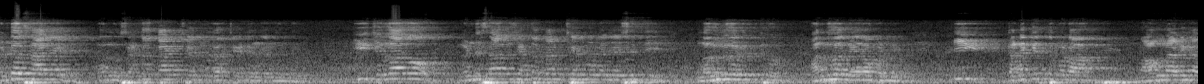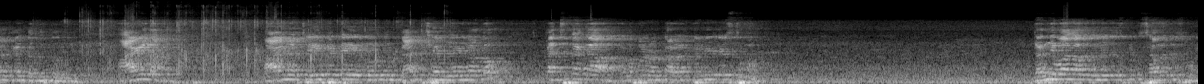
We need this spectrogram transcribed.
రెండోసారి నన్ను సెంట్రల్ బ్యాంక్ చైర్మన్గా చేయడం జరిగింది. ఈ జిల్లాలో రెండుసార్లు సెంట్రల్ బ్యాంక్ చైర్మన్గా చేసింది నలుగురు వ్యక్తులు. అందులో నేను ఒకటి ఈ ఘనకీర్తి కూడా రామనాయుడు గారికి దక్కుతుంది ఆయన ఆయన చేపట్టే ఈ బ్యాంక్ చైర్మన్గాను ఖచ్చితంగా నిలబడి ఉంటారని తెలియజేస్తూ ధన్యవాదాలు తెలియజేసుకుంటూ సెలవు తీసుకుంటాను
